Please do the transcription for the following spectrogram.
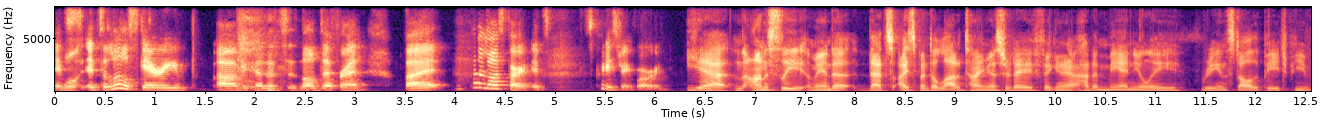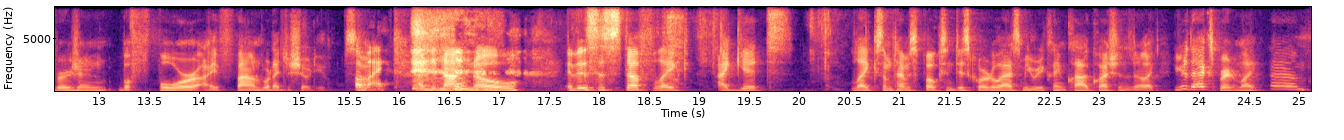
It's Well- it's a little scary uh, because it's a little different, but for the most part, it's pretty straightforward. Yeah, honestly, Amanda, that's I spent a lot of time yesterday figuring out how to manually reinstall the PHP version before I found what I just showed you. So oh my! I did not know. and this is stuff like I get like sometimes folks in Discord will ask me reclaim cloud questions. They're like, "You're the expert." I'm like, um,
